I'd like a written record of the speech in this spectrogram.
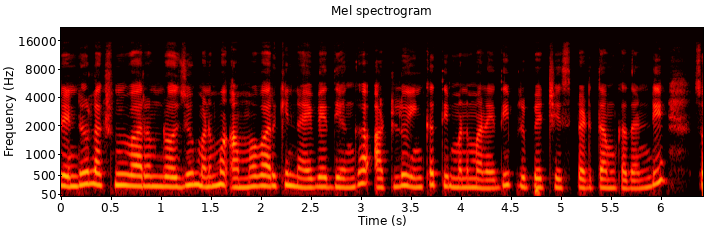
రెండో లక్ష్మి వారం రోజు మనము అమ్మవారికి నైవేద్యంగా అట్లు ఇంకా తిమ్మనం అనేది ప్రిపేర్ చేసి పెడతాం కదండీ! సో,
